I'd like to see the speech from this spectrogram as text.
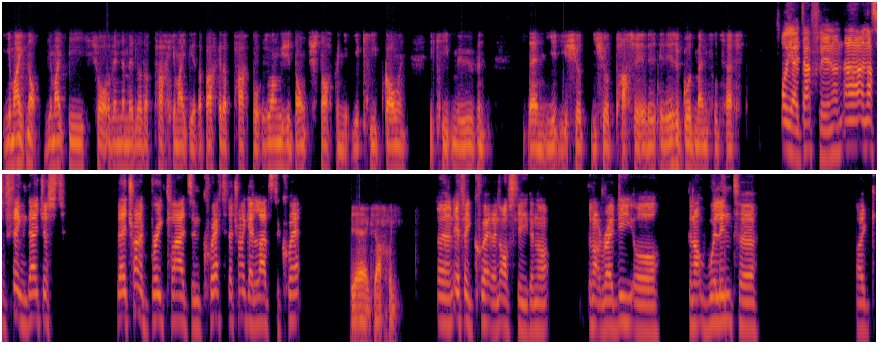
you might not. You might be sort of in the middle of the pack. You might be at the back of the pack. But as long as you don't stop and you, you keep going, you keep moving, then you, you should you should pass it. it. It is a good mental test. Oh yeah, definitely, and and that's the thing. They're just they're trying to break lads and quit. They're trying to get lads to quit. Yeah, exactly. And if they quit, then obviously they're not they're not ready or they're not willing to like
